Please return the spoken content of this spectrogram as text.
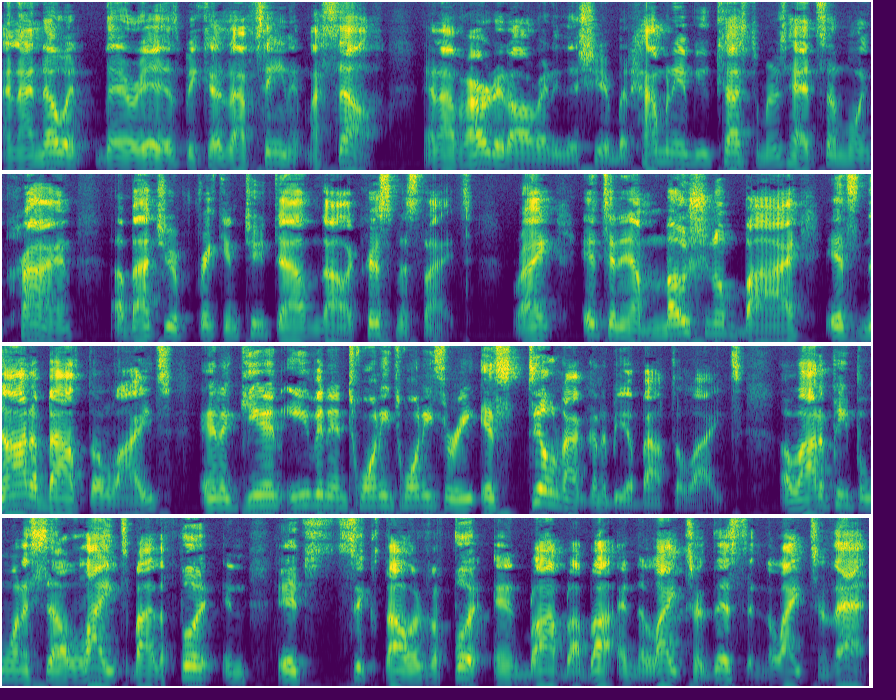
And I know it there is because I've seen it myself and I've heard it already this year. But how many of you customers had someone crying about your freaking $2,000 Christmas lights? Right? It's an emotional buy. It's not about the lights. And again, even in 2023, it's still not going to be about the lights. A lot of people want to sell lights by the foot and it's $6 a foot and blah, blah, blah. And the lights are this and the lights are that.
